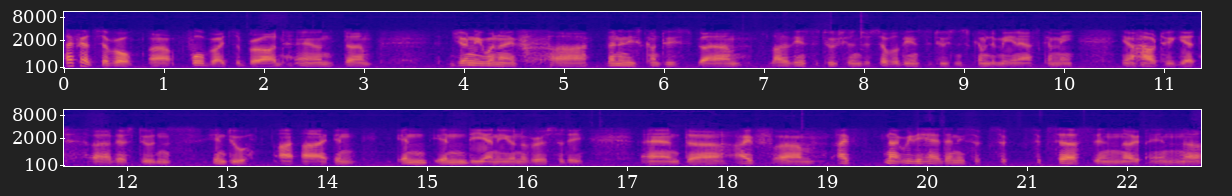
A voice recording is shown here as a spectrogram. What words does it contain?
I've had several uh, Fulbrights abroad, and um, generally, when I've uh, been in these countries, um, a lot of the institutions or several of the institutions come to me and ask me, you know, how to get uh, their students into uh, uh, in in Indiana University, and uh, I've um, I've not really had any su- su- success in uh, in uh,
